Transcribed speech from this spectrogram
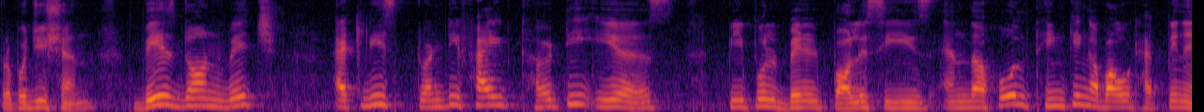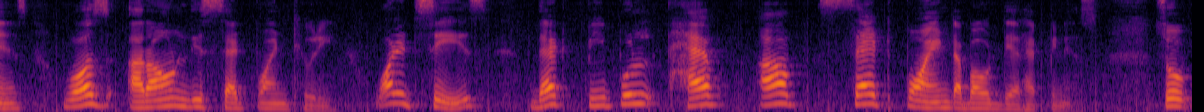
proposition based on which at least 25 30 years people build policies and the whole thinking about happiness was around this set point theory. What it says that people have a set point about their happiness. So,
